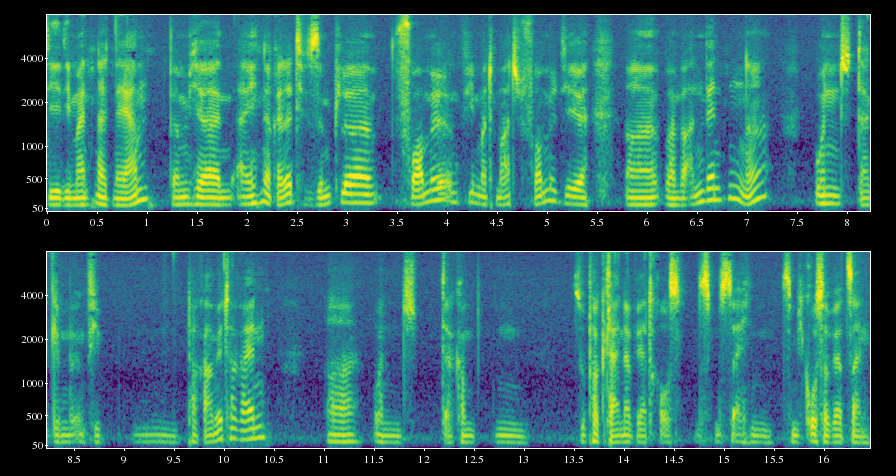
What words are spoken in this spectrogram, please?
die, die meinten halt, naja, wir haben hier eigentlich eine relativ simple Formel, irgendwie mathematische Formel, die äh, wollen wir anwenden, ne? Und da geben wir irgendwie Parameter rein äh, und da kommt ein super kleiner Wert raus. Das müsste eigentlich ein ziemlich großer Wert sein.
